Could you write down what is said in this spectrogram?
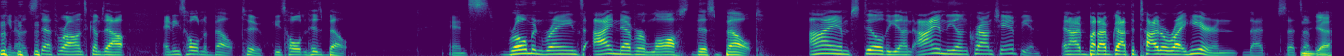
you know, Seth Rollins comes out and he's holding a belt too. He's holding his belt. And Roman Reigns, I never lost this belt. I am still the un- I am the uncrowned champion, and I but I've got the title right here, and that sets up Yeah.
